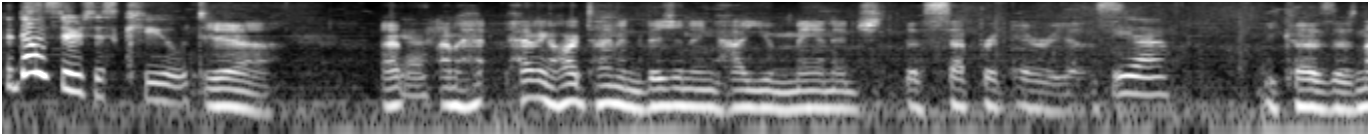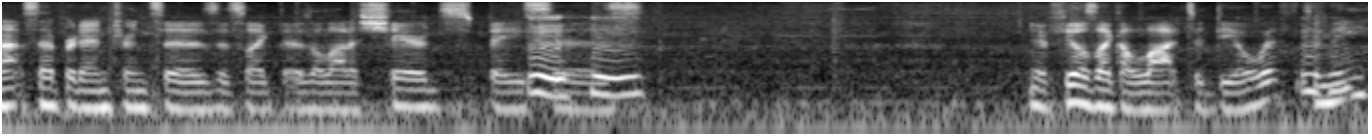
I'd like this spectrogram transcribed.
the downstairs is cute. yeah. I'm, Yeah. I'm ha- having a hard time envisioning how you manage the separate areas Yeah. because there's not separate entrances. It's like there's a lot of shared spaces. It feels like a lot to deal with to me,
